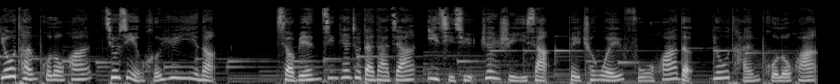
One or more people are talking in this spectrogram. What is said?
幽檀婆罗花究竟有何寓意呢？小编今天就带大家一起去认识一下被称为佛花的幽檀婆罗花。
